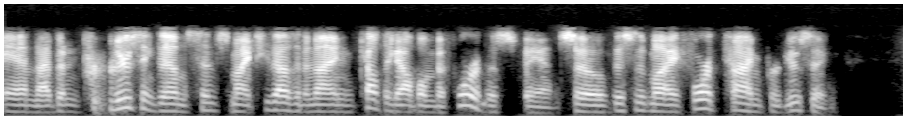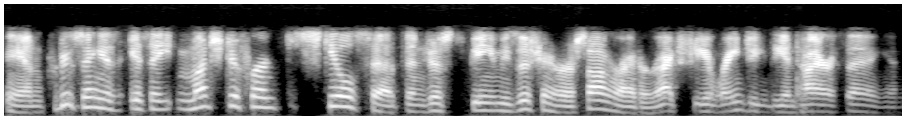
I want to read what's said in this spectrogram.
and I've been producing them since my 2009 Celtic album before this band. So this is my fourth time producing. And producing is, is a much different skill set than just being a musician or a songwriter, actually arranging the entire thing and,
